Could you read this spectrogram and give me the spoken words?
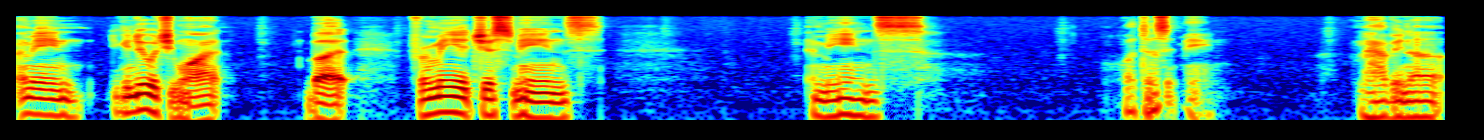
I mean you can do what you want, but for me it just means. It means. What does it mean? I'm having a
